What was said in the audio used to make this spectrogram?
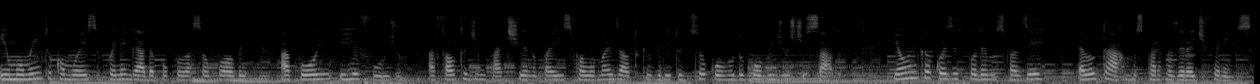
Em um momento como esse, foi negada à população pobre apoio e refúgio. A falta de empatia no país falou mais alto que o grito de socorro do povo injustiçado. E a única coisa que podemos fazer é lutarmos para fazer a diferença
